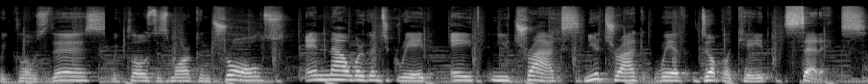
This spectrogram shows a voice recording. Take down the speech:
We close this, we close the smart controls, and now we're going to create 8 new tracks, new track with duplicate settings.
